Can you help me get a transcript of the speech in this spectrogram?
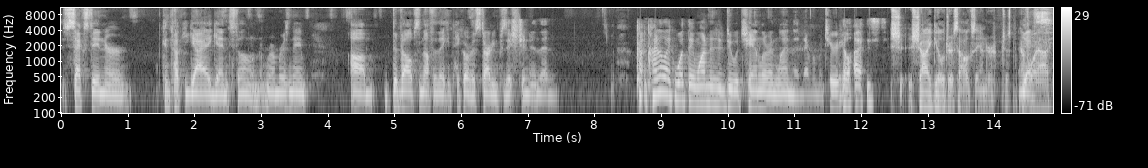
Sexton or Kentucky guy again. Still don't remember his name. um, develops enough that they can take over the starting position, and then kind of like what they wanted to do with Chandler and Len that never materialized. Sh- Shai Gilgeous Alexander, just yes.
